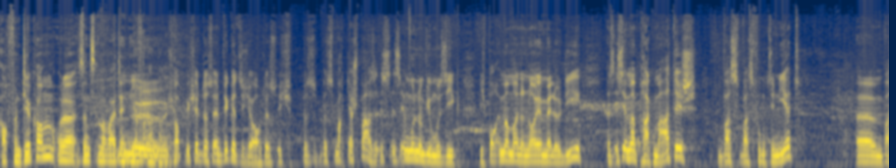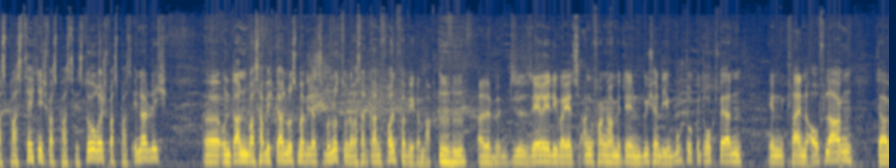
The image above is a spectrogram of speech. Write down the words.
auch von dir kommen oder sind es immer weiterhin eher von Nö, anderen? ich hab, ich, das entwickelt sich auch. Das, ich, das, das macht ja Spaß. Es ist, ist im Grunde wie Musik. Ich brauche immer mal eine neue Melodie. Es ist immer pragmatisch, was, was funktioniert, ähm, was passt technisch, was passt historisch, was passt inhaltlich. Äh, und dann, was habe ich gerade Lust mal wieder zu benutzen oder was hat gerade ein Freund von mir gemacht. Also diese Serie, die wir jetzt angefangen haben mit den Büchern, die im Buchdruck gedruckt werden, in kleinen Auflagen, da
